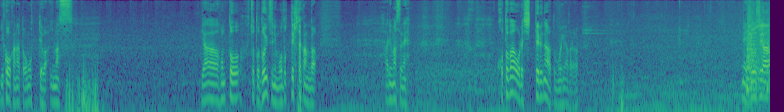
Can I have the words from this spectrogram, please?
行こうかなと思ってはいます。いやー本当ちょっとドイツに戻ってきた感がありますね。言葉俺知ってるなと思いながら。ねジョージア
